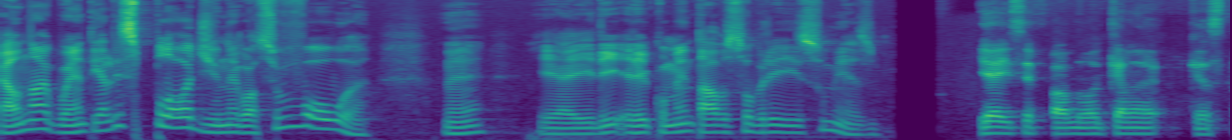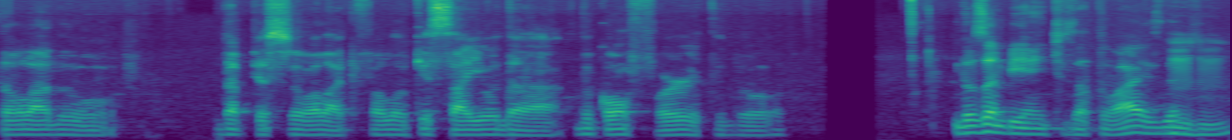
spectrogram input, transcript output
ela não aguenta e ela explode, o negócio voa, né? E aí ele, ele comentava sobre isso mesmo. E aí você falou aquela questão lá do da pessoa lá que falou que saiu da, do conforto do, dos ambientes atuais, né? Uhum.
